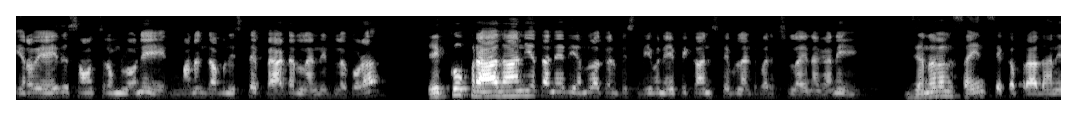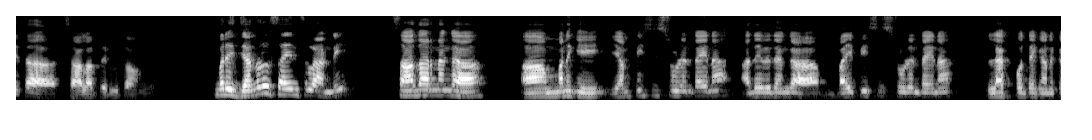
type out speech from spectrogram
ఇరవై ఐదు సంవత్సరంలోనే మనం గమనిస్తే ప్యాటర్న్ అన్నింటిలో కూడా ఎక్కువ ప్రాధాన్యత అనేది ఎందులో కనిపిస్తుంది. ఈవెన్ ఏపీ కానిస్టేబుల్ లాంటి పరీక్షలు అయినా కానీ జనరల్ సైన్స్ యొక్క ప్రాధాన్యత చాలా పెరుగుతూ ఉంది. మరి జనరల్ సైన్స్లో అండి సాధారణంగా మనకి ఎంపీసీ స్టూడెంట్ అయినా అదేవిధంగా బైపీసీ స్టూడెంట్ అయినా లేకపోతే కనుక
